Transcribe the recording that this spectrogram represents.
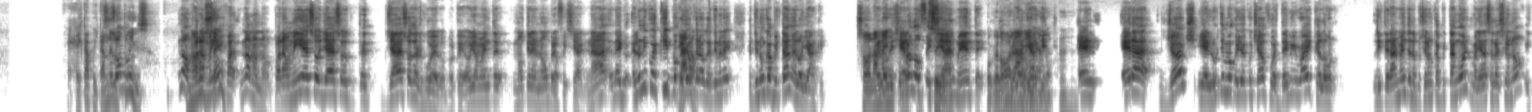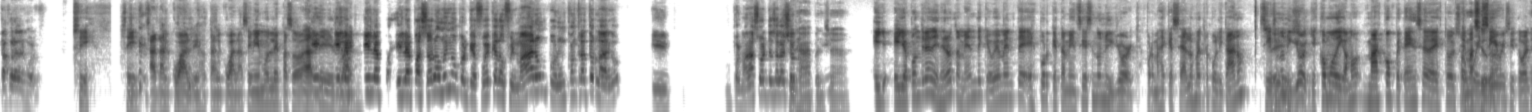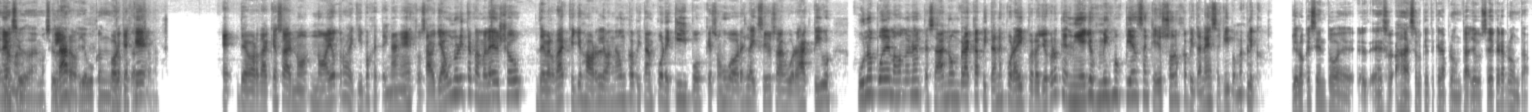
es el capitán de los Son- Twins. No, No para mí, pa- no, no, no. Para mí eso ya eso eh, ya eso del juego, porque obviamente no tiene nombre oficial. Nada, el, único equipo que Claro. yo creo que tiene, que tiene un capitán es los Yankees. Que Solamente. lo dijeron loco. oficialmente. Porque lo Solamente. mercadearon. Ujú. El, era George y el último que yo he escuchado fue David Wright, que lo literalmente le pusieron capitán hoy, mañana se lesionó y está fuera del juego. Sí, sí, a tal cual, viejo, tal cual. Así mismo le pasó a Y, David y le, Wright. y le- y le pasó lo mismo porque fue que lo firmaron por un contrato largo y por mala suerte se lesionó. happens, y- yeah. Y, y yo pondría dinero también de que obviamente es porque también sigue siendo New York. Por más de que sean los metropolitanos, sigue siendo New York. sí, y es como, sí. digamos, más competencia de esto del ciudad. Series y todo el Es tema. más ciudad, es más ciudad. Claro, Ellos buscan porque es que-. Eh, de verdad que, o sea, no, no hay otros equipos que tengan esto. O sea, ya uno ahorita con MLB Show, de verdad que ellos ahora le van a un capitán por equipo, que son jugadores like series, o sea, jugadores activos. Uno puede más o menos empezar a nombrar capitanes por ahí, pero yo creo que ni ellos mismos piensan que ellos son los capitanes de ese equipo. ¿Me explico? Yo lo que siento es, es- eso, ajá, eso es lo que te quería preguntar. Yo, o sea, yo quería preguntar.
